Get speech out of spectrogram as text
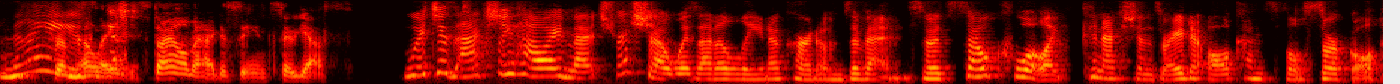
Nice. From LA Style Magazine. So, yes. Which is actually how I met Trisha was at Elena Cardone's event. So it's so cool, like connections, right? It all comes full circle.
